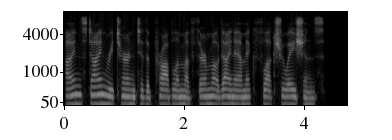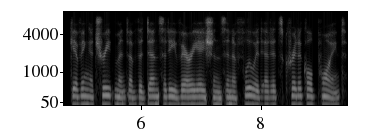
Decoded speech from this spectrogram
Einstein returned to the problem of thermodynamic fluctuations, giving a treatment of the density variations in a fluid at its critical point.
